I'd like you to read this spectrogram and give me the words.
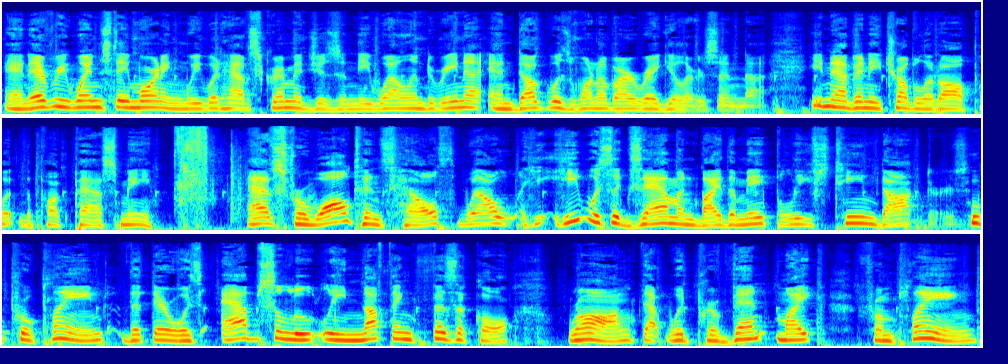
And every Wednesday morning we would have scrimmages in the Welland Arena, and Doug was one of our regulars. And uh, he didn't have any trouble at all putting the puck past me. As for Walton's health, well, he, he was examined by the Maple Leafs team doctors who proclaimed that there was absolutely nothing physical wrong that would prevent Mike from playing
